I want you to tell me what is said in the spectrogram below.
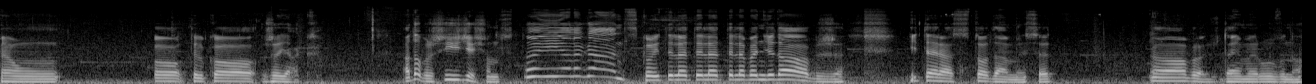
Eee, tylko, tylko, że jak? A dobrze, 60. No i elegancko i tyle, tyle, tyle będzie dobrze. I teraz to damy set. Dobra, już dajmy równo.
